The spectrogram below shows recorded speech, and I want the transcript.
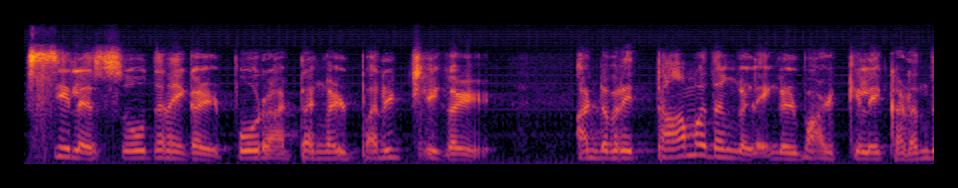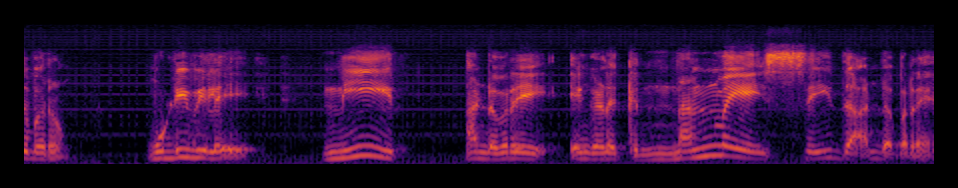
சில சோதனைகள் போராட்டங்கள் பரீட்சைகள் ஆண்டவரை தாமதங்கள் எங்கள் வாழ்க்கையிலே கடந்து வரும். முடிவிலே நீர் ஆண்டவரே எங்களுக்கு நன்மையை செய்த ஆண்டவரே.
